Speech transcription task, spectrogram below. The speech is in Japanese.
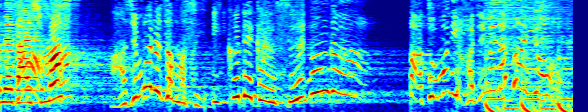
お願いします。始まるざます行くでガンス。うんがまともに始めなさいよ。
